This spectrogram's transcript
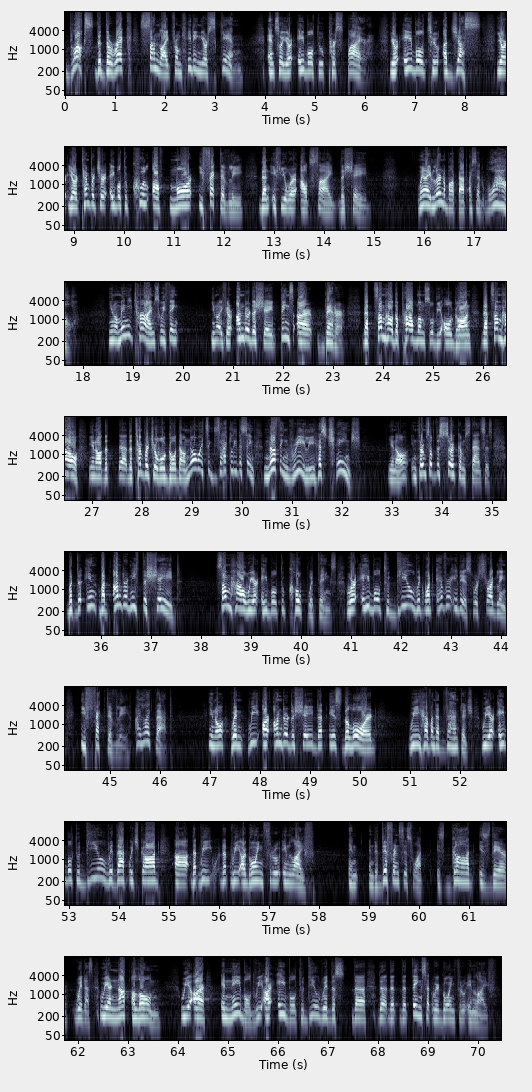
blocks the direct sunlight from hitting your skin. And so you're able to perspire. You're able to adjust. Your, your temperature able to cool off more effectively than if you were outside the shade. When I learned about that, I said, wow. You know, many times we think, you know, if you're under the shade, things are better. That somehow the problems will be all gone, that somehow, you know, the, uh, the temperature will go down. No, it's exactly the same. Nothing really has changed, you know, in terms of the circumstances. But, the in, but underneath the shade, somehow we are able to cope with things. We're able to deal with whatever it is we're struggling effectively. I like that. You know, when we are under the shade that is the Lord, we have an advantage. We are able to deal with that which God, uh, that, we, that we are going through in life. And, and the difference is what? Is God is there with us. We are not alone. We are enabled, we are able to deal with the, the, the, the, the things that we're going through in life.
